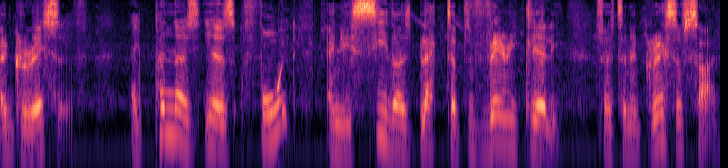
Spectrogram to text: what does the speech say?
aggressive, they pin those ears forward and you see those black tips very clearly. So it's an aggressive sign.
